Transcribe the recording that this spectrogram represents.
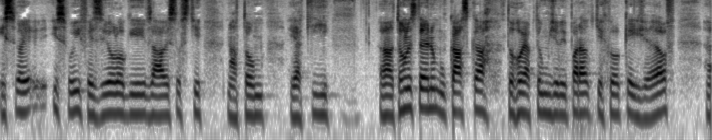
i, svoji, i svoji fyziologii v závislosti na tom, jaký eh, Tohle je jenom ukázka toho, jak to může vypadat u těch velkých želv, eh,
